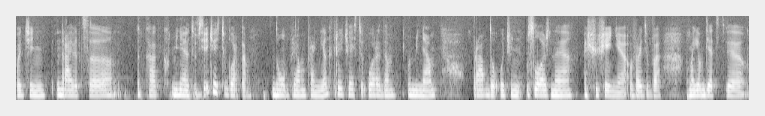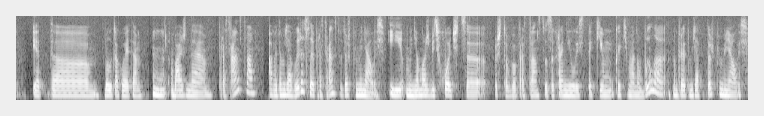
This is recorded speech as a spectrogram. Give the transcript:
очень нравится, как меняются все части города, но прям про некоторые части города у меня правда очень сложное ощущение. Вроде бы в моем детстве это было какое-то важное пространство, а потом я выросла, и пространство тоже поменялось. И мне, может быть, хочется, чтобы пространство сохранилось таким, каким оно было, но при этом я тоже поменялась.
